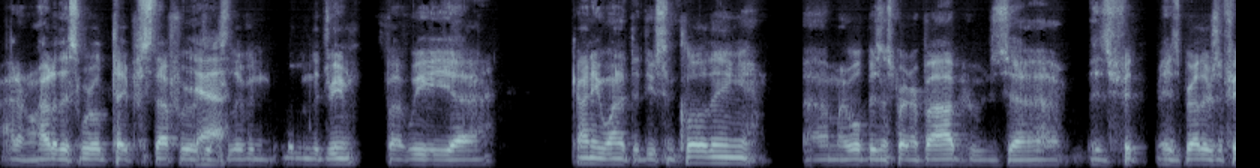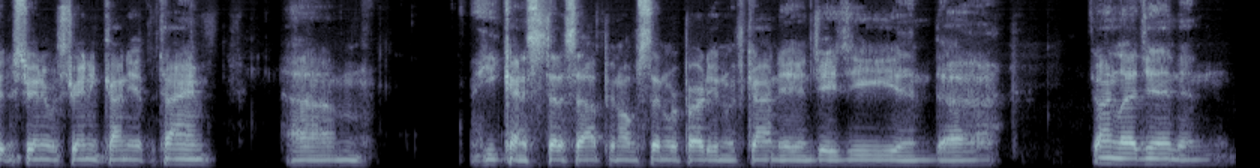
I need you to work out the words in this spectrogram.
I don't know how to this world type of stuff. We were yeah. just living living the dream. But we uh, Kanye wanted to do some clothing. Uh, my old business partner Bob, who's uh, his fit, his brother's a fitness trainer, was training Kanye at the time. Um, he kind of set us up, and all of a sudden we're partying with Kanye and Jay Z and uh, John Legend and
